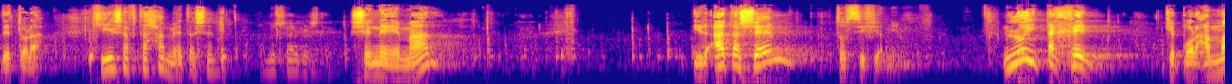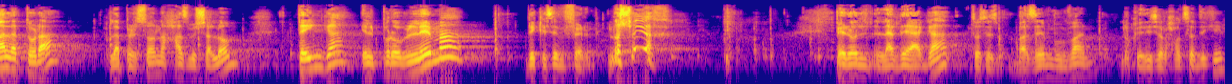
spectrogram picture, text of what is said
de Torah. Ki yesh avtaham et Hashem. Sheneemar. Irat Hashem, Tosif Yamim. Lo itajen que por amar la Torah, la persona, Hazbe Shalom, tenga el problema de que se enferme. Lo shayach. Pero la de Agá, entonces, Bazem Bumvan, lo que dice el Hotzadikim,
